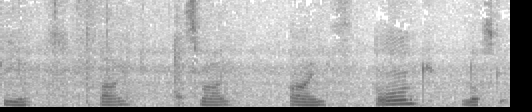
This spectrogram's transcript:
vier, drei, zwei, eins und los geht's.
